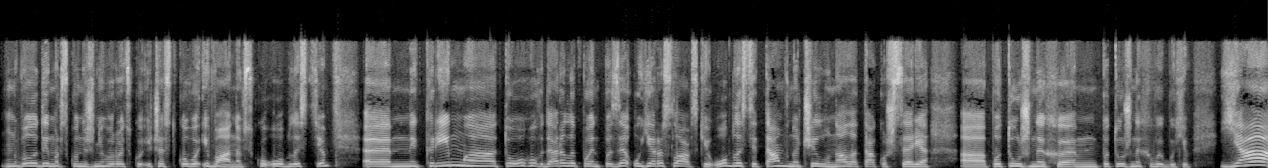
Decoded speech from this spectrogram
Володимирську, Нижнігородську і частково Івановську області. Ем, Крім е, того, вдарили по НПЗ у Ярославській області. Там вночі лунала також серія а, потужних ем, потужних вибухів. Я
